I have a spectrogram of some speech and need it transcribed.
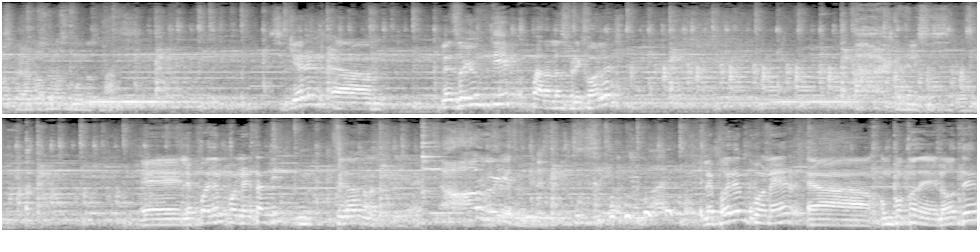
Esperamos unos segundos más. Si quieren, les doy un tip para los frijoles. Ay, qué deliciosa cerveza. Eh, le pueden poner tantito. Cuidado con la tortilla, eh. Le pueden poner ah, un poco de elote.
